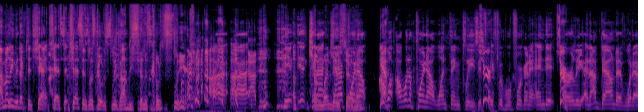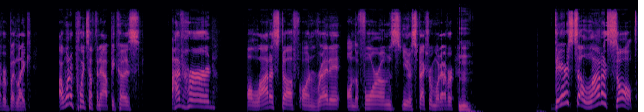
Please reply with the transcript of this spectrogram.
I'm gonna leave it up to chat. Chat, sa- chat says, "Let's go to sleep." Abdi said, "Let's go to sleep." all right, all right. It- it- can A I, can I show, point huh? out? Yeah. I want I want to point out one thing, please. If, Sure. if, if we're gonna end it Sure. early, and I'm down to whatever, but like, I want to point something out because I've heard a lot of stuff on Reddit, on the forums, you know, Spectrum, whatever. Mhm. There's a lot of salt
